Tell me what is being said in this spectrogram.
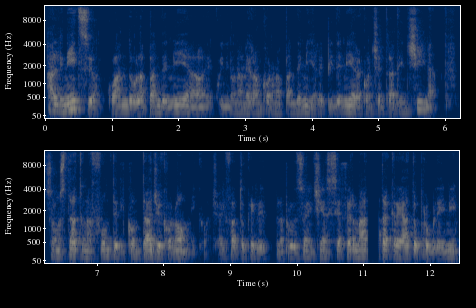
all'inizio, quando la pandemia, e quindi non era ancora una pandemia, l'epidemia era concentrata in Cina, sono state una fonte di contagio economico, cioè il fatto che le, la produzione in Cina si sia fermata ha creato problemi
